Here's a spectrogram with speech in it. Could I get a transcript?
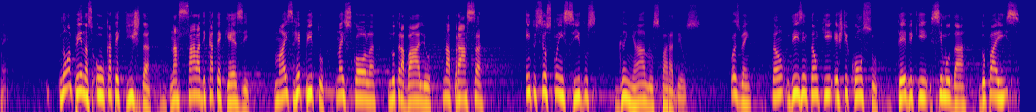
É. Não apenas o catequista na sala de catequese, mas, repito, na escola, no trabalho, na praça, entre os seus conhecidos, ganhá-los para Deus. Pois bem, então, diz então que este cônsul teve que se mudar do país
